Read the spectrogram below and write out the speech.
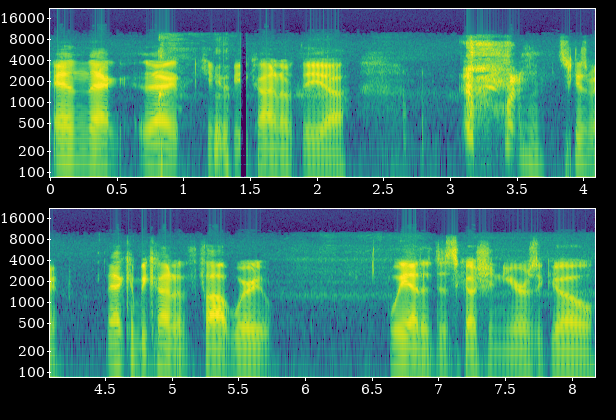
and that that can be kind of the uh, excuse me that can be kind of the thought where we had a discussion years ago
